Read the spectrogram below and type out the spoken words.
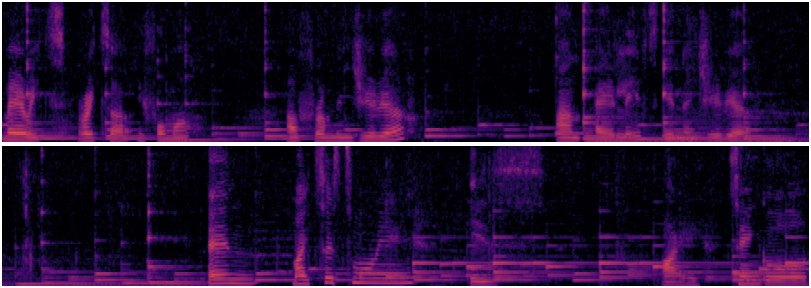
Merit Rita Ifoma. I'm from Nigeria and I lived in Nigeria. And my testimony is I thank God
